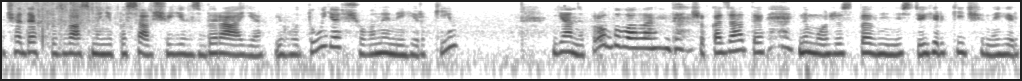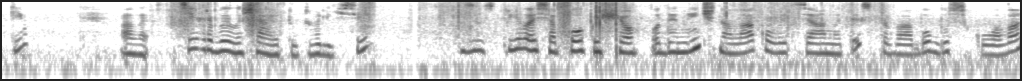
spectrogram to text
Хоча дехто з вас мені писав, що їх збирає і готує, що вони не гіркі. Я не пробувала, що казати не можу з певністю гіркі чи не гіркі. Але ці гриби лишаю тут в лісі. Зустрілася поки що одинична лаковиця аметистова або бускова.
